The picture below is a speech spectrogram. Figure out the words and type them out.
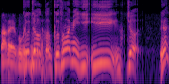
따라해 그, 보겠습니다. 저, 그, 그 성함이 이, 이, 저, 예?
